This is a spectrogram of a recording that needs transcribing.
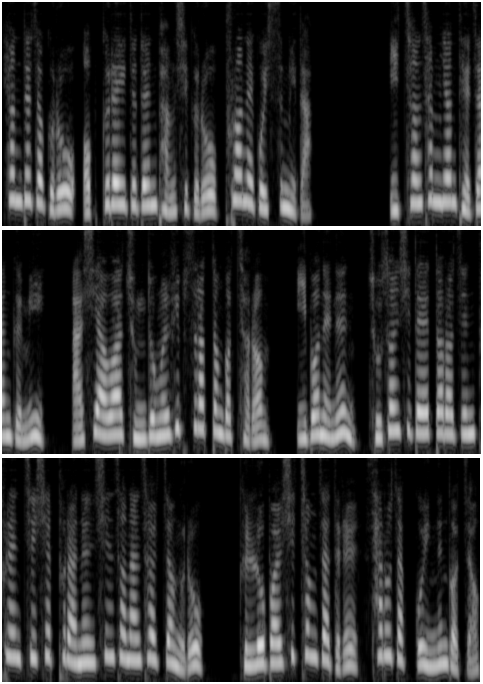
현대적으로 업그레이드된 방식으로 풀어내고 있습니다. 2003년 대장금이 아시아와 중동을 휩쓸었던 것처럼 이번에는 조선시대에 떨어진 프렌치 셰프라는 신선한 설정으로 글로벌 시청자들을 사로잡고 있는 거죠.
